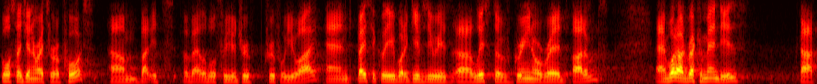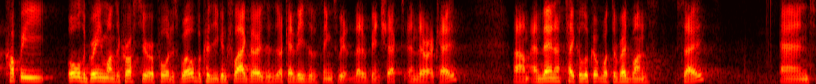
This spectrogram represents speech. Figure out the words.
also generates a report, um, but it's available through your Drupal UI. And basically what it gives you is a list of green or red items. And what I'd recommend is uh, copy all the green ones across your report as well, because you can flag those as, okay, these are the things we, that have been checked and they're okay. Um, and then take a look at what the red ones say and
